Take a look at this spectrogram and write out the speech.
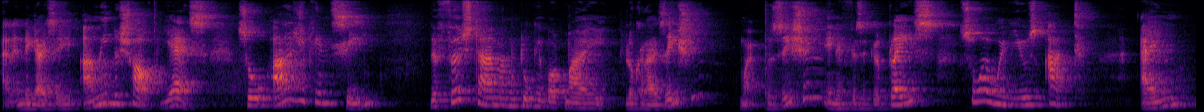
And then the guy say, I'm in the shop, yes. So as you can see, the first time I'm talking about my localization, my position in a physical place, so I will use at. And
